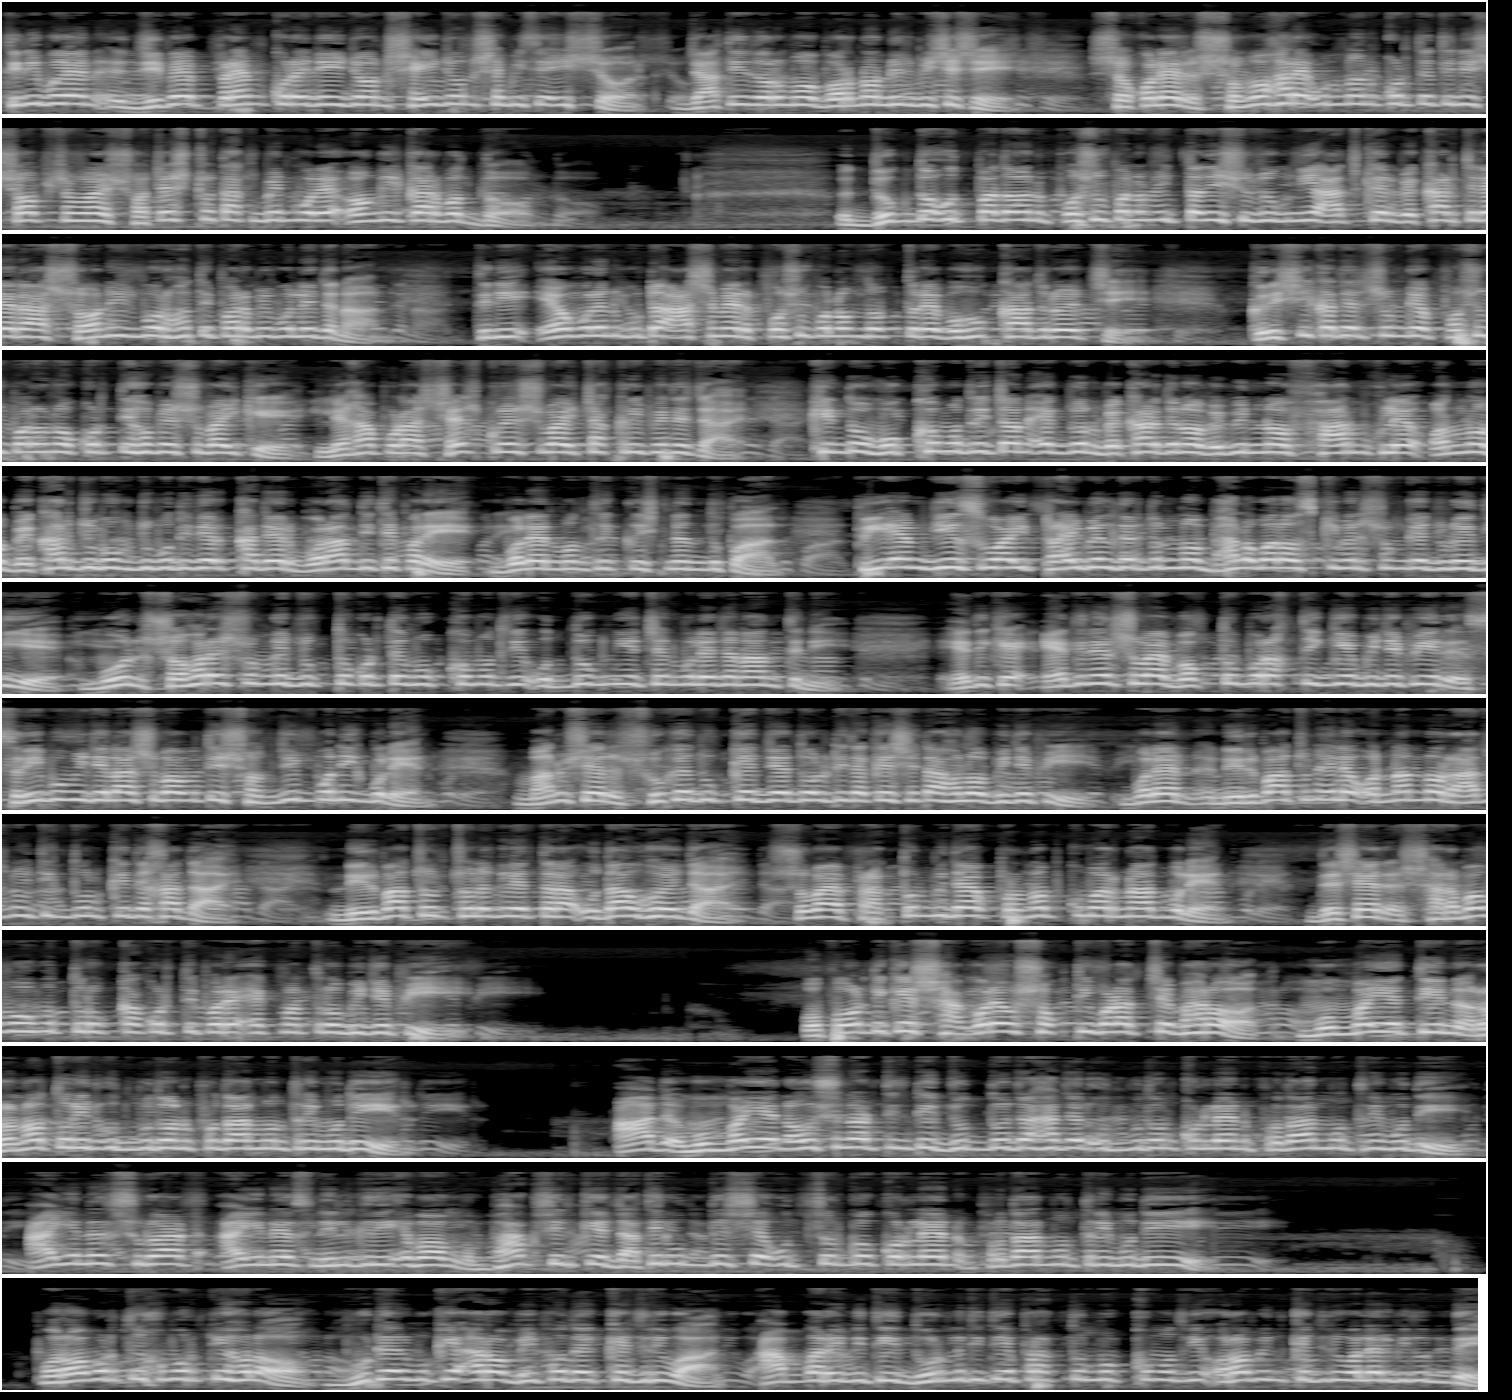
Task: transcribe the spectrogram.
তিনি বলেন, জীবে প্রেম করে যেইজন সেইজন সেবিছে ঈশ্বর। জাতি, ধর্ম, বর্ণ নির্বিশেষে। সকলের সমহারে উন্নয়ন করতে তিনি সব সময় সচেষ্ট থাকবেন বলে অঙ্গীকারবদ্ধ। দুগ্ধ উৎপাদন, পশুপালন ইত্যাদি সুযোগ নিয়ে আজকের বেকার ছেলেরা স্বনির্ভর হতে পারবে বলে জানান। তিনি এও বলেন, গোটা আসামের পশুপালন দপ্তরে বহু কাজ রয়েছে। কৃষিকাজের সঙ্গে পশুপালনও করতে হবে সবাইকে। লেখাপড়া শেষ করে সবাই চাকরি পেতে চায় কিন্তু মুখ্যমন্ত্রী চান একজন বেকার যেন বিভিন্ন ফার্ম খুলে অন্য বেকার যুবক যুবতীদের কাজের বরাদ দিতে পারে, বলেন মন্ত্রী কৃষ্ণেন্দু পাল। পিএমজিএসওয়াই ট্রাইবেলদের জন্য ভালো ভালো স্কিমের সঙ্গে জুড়ে দিয়ে, মূল শহরের সঙ্গে যুক্ত করতে মুখ্যমন্ত্রী উদ্যোগ নিয়েছেন বলে জানান তিনি। এদিকে এদিনের সময় বক্তব্য রাখতে গিয়ে বিজেপির শ্রীভূমি জেলা সভাপতি সঞ্জীব বণিক বলেন, মানুষের সুখে দুঃখে যে দলটি থাকে সেটা হলো বিজেপি। বলেন, নির্বাচন এলে অন্যান্য রাজনৈতিক দলকে দেখা যায়। নির্বাচন চলে গেলে তারা উদাও হয়ে যায়। সভায় প্রাক্তন বিধায়ক প্রণব কুমার নাথ বলেন, দেশের সার্বভৌমত্ব রক্ষা করতে পারে একমাত্র বিজেপি। অপরদিকে সাগরেও শক্তি বাড়াচ্ছে ভারত। মুম্বাইয়ে তিন রণতরীর উদ্বোধন প্রধানমন্ত্রী মোদীর। আজ মুম্বাইয়ে নৌসেনার তিনটি যুদ্ধ জাহাজের উদ্বোধন করলেন প্রধানমন্ত্রী মোদী। আইএনএস সুরাট, আইএনএস নীলগিরি এবং ভাগশিরকে জাতির উদ্দেশ্যে উৎসর্গ করলেন প্রধানমন্ত্রী মোদী। পরবর্তী খবরটি হলো, ভোটের মুখে আরও বিপদে কেজরিওয়াল। আবগারি নীতি দুর্নীতিতে প্রাক্তন মুখ্যমন্ত্রী অরবিন্দ কেজরিওয়ালের বিরুদ্ধে।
